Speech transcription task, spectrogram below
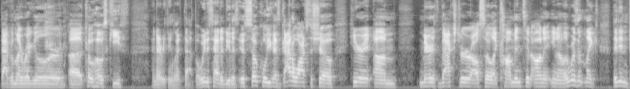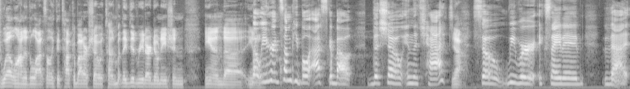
back with my regular uh, co-host Keith, and everything like that. But we just had to do this. It was so cool. You guys got to watch the show. Hear it. Um, Meredith Baxter also like commented on it. You know, it wasn't like they didn't dwell on it a lot. It's not like they talk about our show a ton, but they did read our donation, and uh, you know, But we heard some people ask about the show in the chat. yeah. So we were excited that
